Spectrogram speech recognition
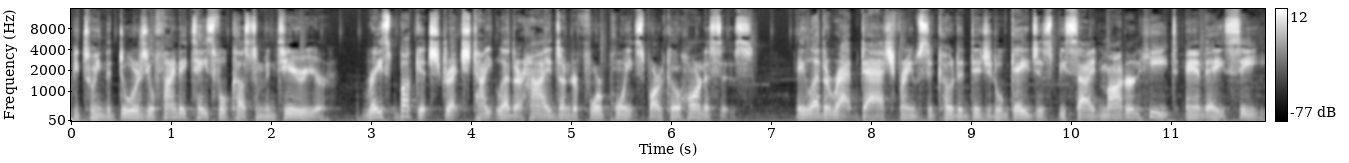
Between the doors, you'll find a tasteful custom interior. Race bucket stretch tight leather hides under four point Sparco harnesses. A leather wrapped dash frames Dakota digital gauges beside modern heat and AC.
